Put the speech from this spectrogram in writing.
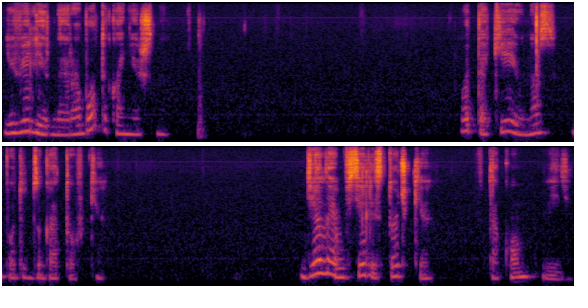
Ювелирная работа, конечно. Вот такие у нас будут заготовки. Делаем все листочки в таком виде.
